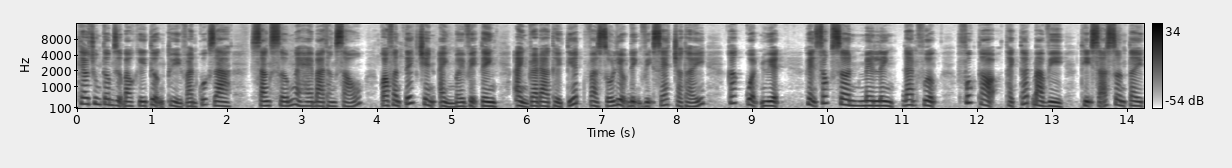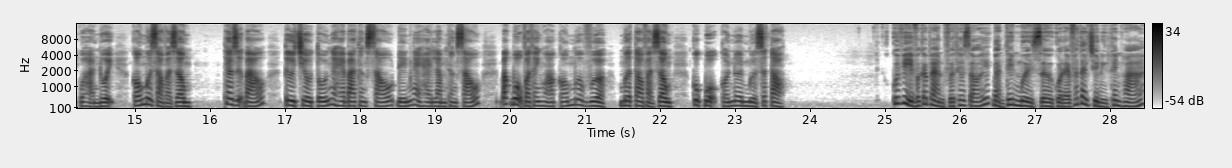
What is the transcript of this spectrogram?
Theo Trung tâm Dự báo Khí tượng Thủy văn Quốc gia, sáng sớm ngày 23 tháng 6, qua phân tích trên ảnh mây vệ tinh, ảnh radar thời tiết và số liệu định vị xét cho thấy các quận huyện, huyện Sóc Sơn, Mê Linh, Đan Phượng, Phúc Thọ, Thạch Thất Ba Vì, thị xã Sơn Tây của Hà Nội có mưa rào và rông. Theo dự báo, từ chiều tối ngày 23 tháng 6 đến ngày 25 tháng 6, Bắc Bộ và Thanh Hóa có mưa vừa, mưa to và rông, cục bộ có nơi mưa rất to. Quý vị và các bạn vừa theo dõi bản tin 10 giờ của Đài Phát thanh Truyền hình Thanh Hóa.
